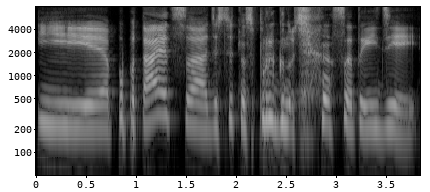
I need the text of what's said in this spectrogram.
И попытается действительно спрыгнуть с этой идеей.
